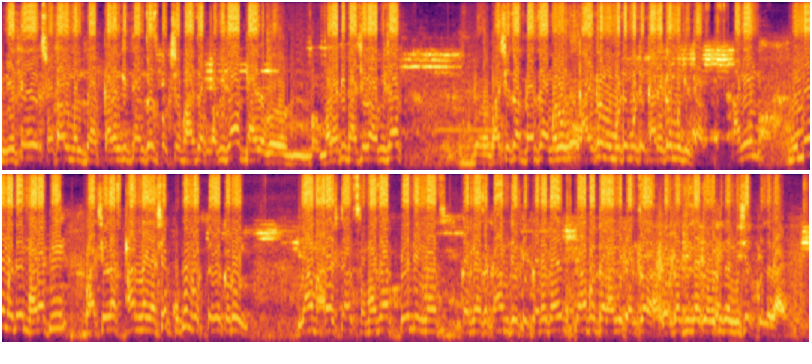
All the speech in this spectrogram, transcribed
नेते स्वतःला म्हणतात कारण की त्यांचाच पक्ष भाजप अभिजात मराठी भाषेला अभिजात भाषेचा दर्जा म्हणून कार्यक्रम मोठे मोठे कार्यक्रम घेतात. आणि मुंबईमध्ये मराठी भाषेला स्थान नाही असे कुठील वक्तव्य करून या महाराष्ट्रात समाजात ते निर्माण करण्याचं काम जे ते करत आहेत त्याबद्दल आम्ही त्यांचा वर्धा जिल्ह्याच्या वतीनं निषेध केलेला आहे.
